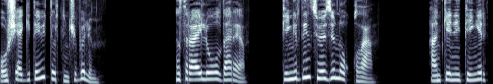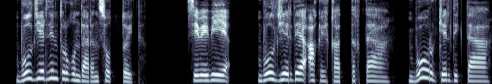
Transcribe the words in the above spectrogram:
Ошуя китеби төртүнчү бөлүм. Ысрайыл уулдары. Теңирдин сөзүн уккула анткени теңир бул жердин тургундарын соттойт. Себеби бул жерде акыйкаттык да боорукердик да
